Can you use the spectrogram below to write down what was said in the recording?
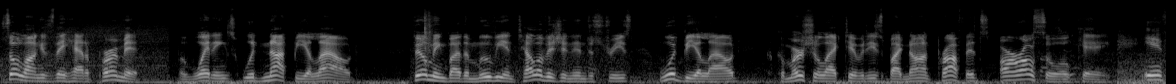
so long as they had a permit, but weddings would not be allowed. Filming by the movie and television industries would be allowed. Commercial activities by nonprofits are also okay. If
